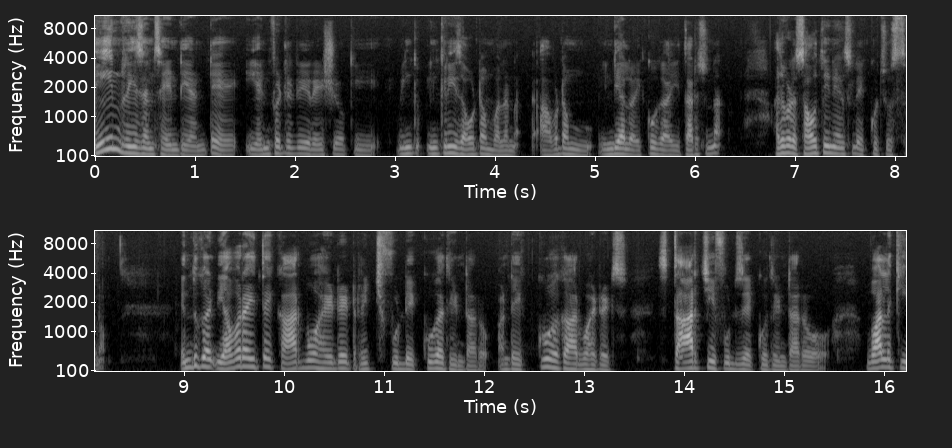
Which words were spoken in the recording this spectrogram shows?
మెయిన్ రీజన్స్ ఏంటి అంటే ఈ ఇన్ఫర్టిలిటీ రేషియోకి ఇంక్ ఇంక్రీజ్ అవటం వలన అవటం ఇండియాలో ఎక్కువగా ఈ తరచున అది కూడా సౌత్ ఇండియన్స్లో ఎక్కువ చూస్తున్నాం. ఎందుకంటే ఎవరైతే కార్బోహైడ్రేట్ రిచ్ ఫుడ్ ఎక్కువగా తింటారో అంటే ఎక్కువ కార్బోహైడ్రేట్స్ స్టార్చీ ఫుడ్స్ ఎక్కువ తింటారో వాళ్ళకి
